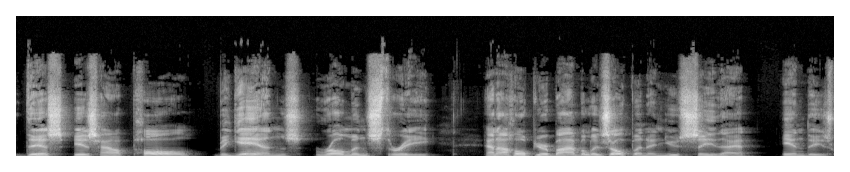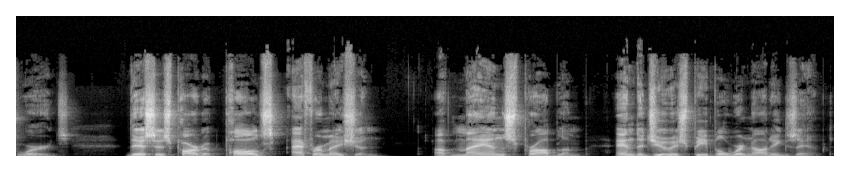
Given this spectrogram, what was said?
This is how Paul begins Romans 3, and I hope your Bible is open and you see that in these words. This is part of Paul's affirmation of man's problem, and the Jewish people were not exempt.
